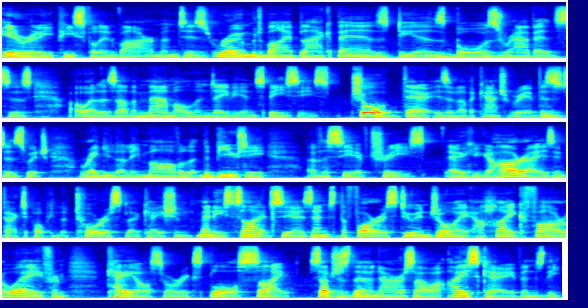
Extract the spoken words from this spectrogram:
eerily peaceful environment is roamed by black bears, deers, boars, rabbits, as well as other mammal and avian species. Sure, there is another category of visitors which regularly marvel at the beauty of the Sea of Trees. Aokigahara is in fact a popular tourist location. Many sightseers enter the forest to enjoy a hike far away from chaos or explore sight, such as the Narasawa Ice Cave and the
